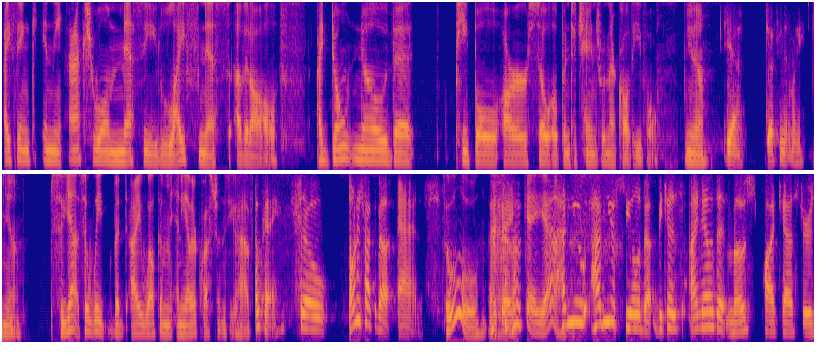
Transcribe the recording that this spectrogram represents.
I think in the actual messy lifeness of it all, I don't know that people are so open to change when they're called evil, you know? Yeah, definitely. Yeah. So, yeah. So, wait, but I welcome any other questions you have. Okay. So I want to talk about ads. Ooh. Okay. okay. Yeah. How do you how do you feel about because I know that most podcasters,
